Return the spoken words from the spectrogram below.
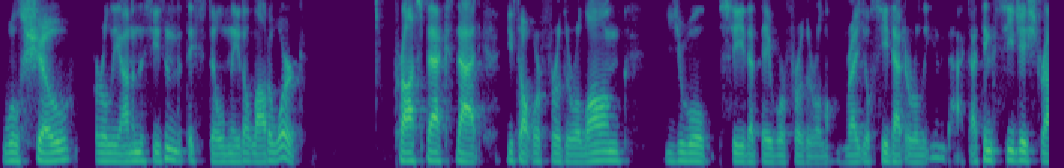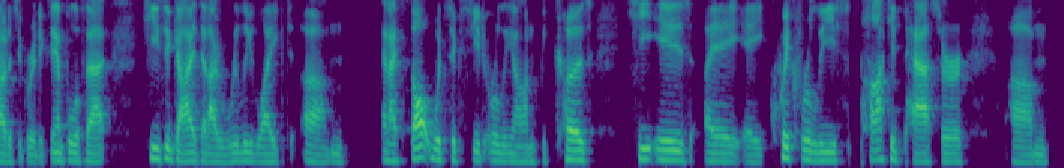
will show early on in the season that they still need a lot of work prospects that you thought were further along, you will see that they were further along, right? You'll see that early impact. I think CJ Stroud is a great example of that. He's a guy that I really liked um, and I thought would succeed early on because he is a, a quick release pocket passer. Um,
